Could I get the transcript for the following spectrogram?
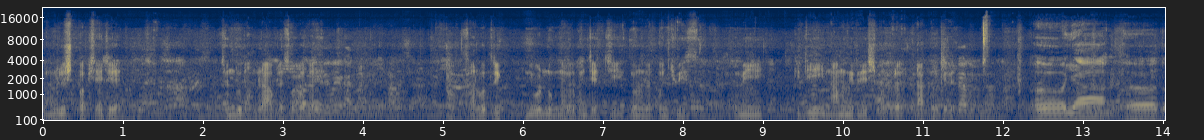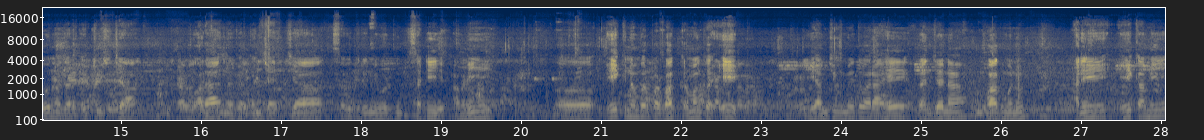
कम्युनिस्ट पक्षाचे चंदू धांगडा आपल्यासोबत आहेत. सार्वत्रिक निवडणूक नगरपंचायतची दोन हजार पंचवीस. तुम्ही किती नामनिर्देश पत्र दाखल केले? या दोन हजार पंचवीसच्या वाडा नगरपंचायतच्या सावित्री निवडणुकीसाठी आम्ही एक नंबर प्रभाग क्रमांक एक हे आमचे उमेदवार आहे रंजना वाघ म्हणून. आणि एक आम्ही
